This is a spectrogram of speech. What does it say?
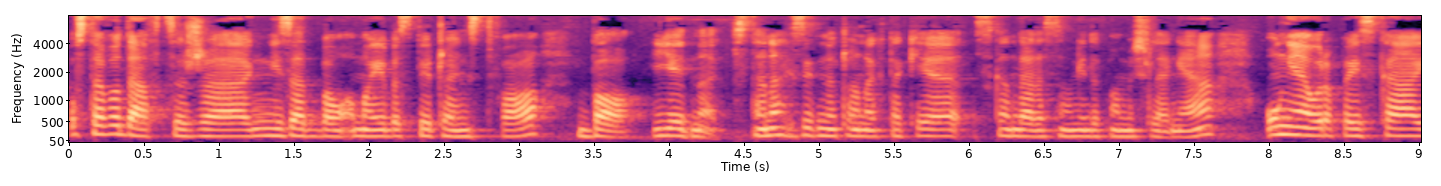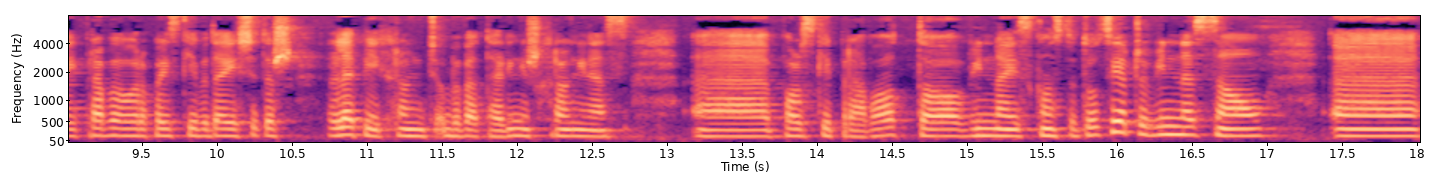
ustawodawcy, że nie zadbał o moje bezpieczeństwo, bo jednak w Stanach Zjednoczonych takie skandale są nie do pomyślenia. Unia Europejska i prawo europejskie wydaje się też lepiej chronić obywateli niż chroni nas e, polskie prawo. To winna jest konstytucja, czy winne są e,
